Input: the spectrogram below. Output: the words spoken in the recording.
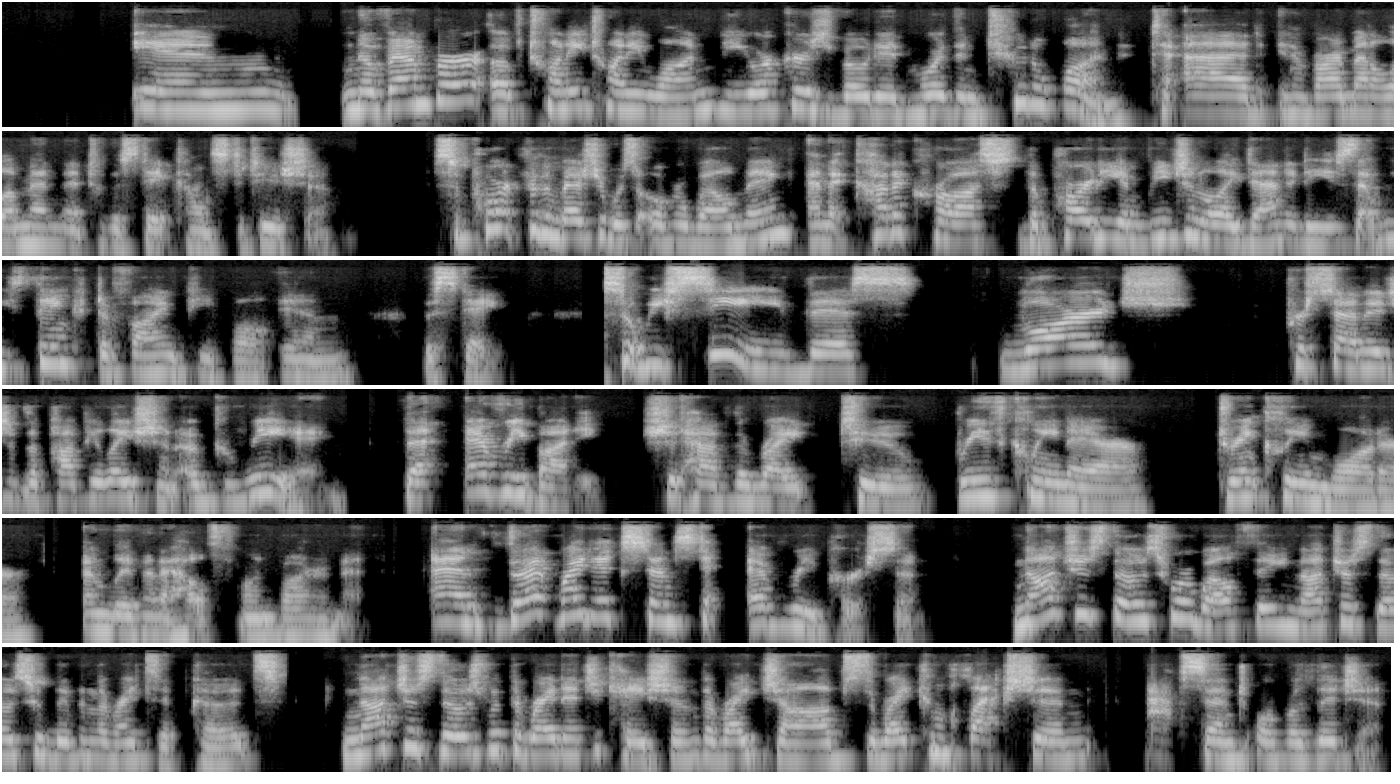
In November of 2021, New Yorkers voted more than two to one to add an environmental amendment to the state constitution. Support for the measure was overwhelming, and it cut across the party and regional identities that we think define people in the state. So we see this large percentage of the population agreeing that everybody should have the right to breathe clean air, drink clean water, and live in a healthful environment. And that right extends to every person, not just those who are wealthy, not just those who live in the right zip codes, not just those with the right education, the right jobs, the right complexion, accent, or religion.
